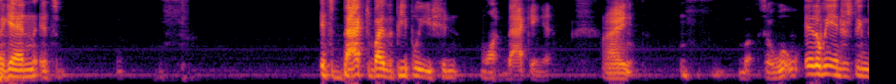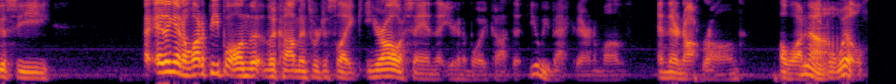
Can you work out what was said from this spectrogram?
again, it's it's backed by the people you shouldn't want backing it. Right. So we'll- it'll be interesting to see and again, a lot of people on the, the comments were just like, "You're all saying that you're going to boycott that. You'll be back there in a month," and they're not wrong. A lot of No. people will,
